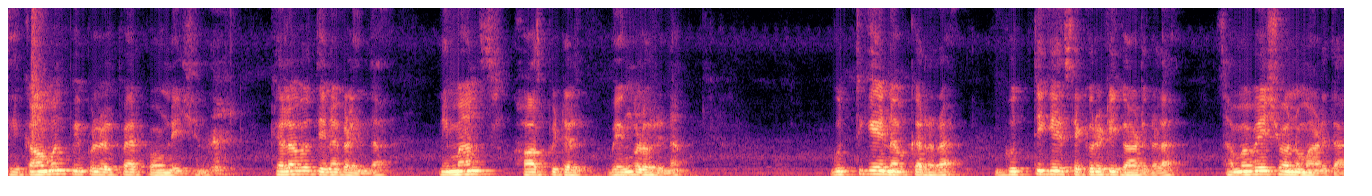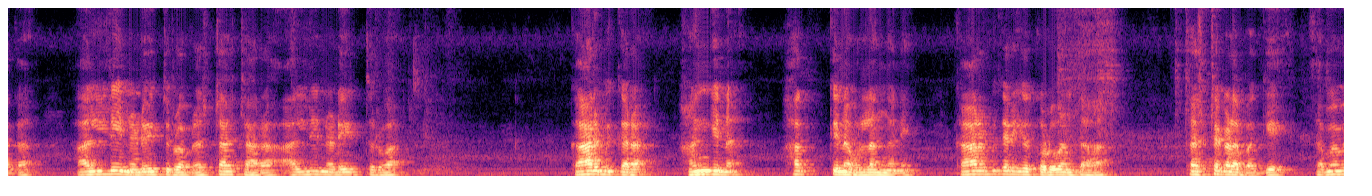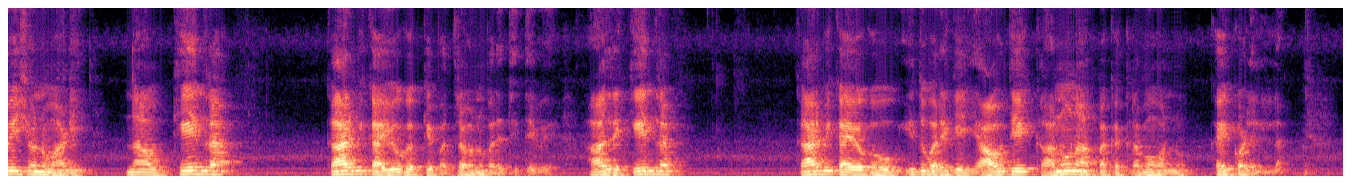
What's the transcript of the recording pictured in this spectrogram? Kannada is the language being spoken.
The common people welfare foundation ಕೆಲವು ದಿನಗಳಿಂದ ನಿಮಾನ್ಸ್ ಹಾಸ್ಪಿಟಲ್ ಬೆಂಗಳೂರಿನ ಗುತ್ತಿಗೆ ನೌಕರರ ಗುತ್ತಿಗೆ ಸೆಕ್ಯುರಿಟಿ ಗಾರ್ಡ್ಗಳ ಸಮಾವೇಶವನ್ನು ಮಾಡಿದಾಗ ಅಲ್ಲಿ ನಡೆಯುತ್ತಿರುವ ಭ್ರಷ್ಟಾಚಾರ, ಅಲ್ಲಿ ನಡೆಯುತ್ತಿರುವ ಕಾರ್ಮಿಕರ ಹಂಗಿನ ಹಕ್ಕಿನ ಉಲ್ಲಂಘನೆ, ಕಾರ್ಮಿಕರಿಗೆ ಕೊಡುವಂತಹ ಕಷ್ಟಗಳ ಬಗ್ಗೆ ಸಮಾವೇಶವನ್ನು ಮಾಡಿ ನಾವು ಕೇಂದ್ರ ಕಾರ್ಮಿಕ ಆಯೋಗಕ್ಕೆ ಪತ್ರವನ್ನು ಬರೆದಿದ್ದೇವೆ. ಆದರೆ ಕೇಂದ್ರ ಕಾರ್ಮಿಕ ಆಯೋಗವು ಇದುವರೆಗೆ ಯಾವುದೇ ಕಾನೂನಾತ್ಮಕ ಕ್ರಮವನ್ನು ಕೈಗೊಳ್ಳಲಿಲ್ಲ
